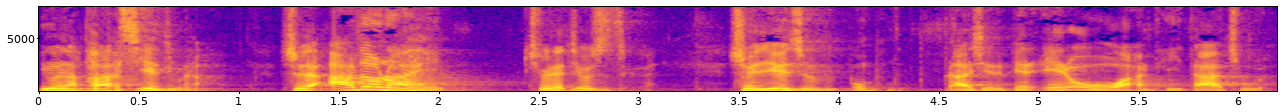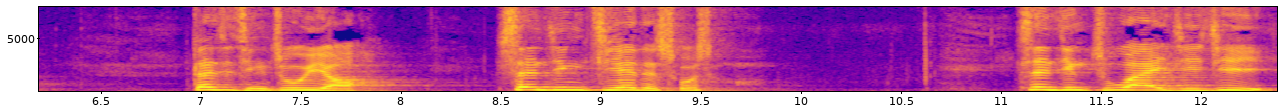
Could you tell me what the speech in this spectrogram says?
因为他怕亵渎他，所以阿多乃，出来就是这个，所以耶稣我们大写的变 L O R D 大主了。但是请注意哦，圣经接着说什么？圣经出埃及记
